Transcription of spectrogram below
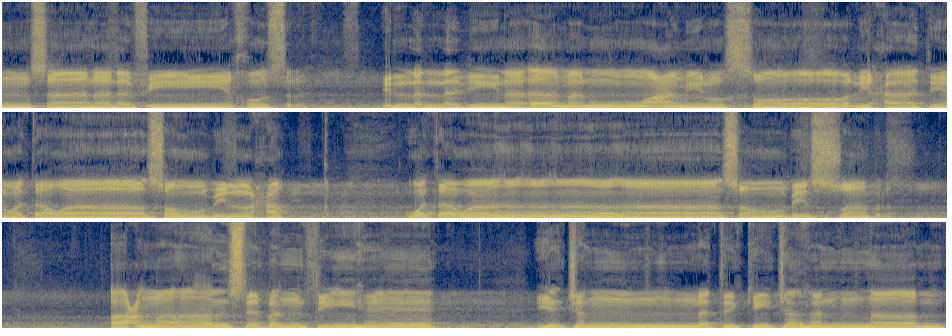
الإنسان لفي خسر إلا الذين آمنوا وعملوا الصالحات وتواصوا بالحق وتواصوا بالصبر أعمال سبنتي یہ جنت کی جہنم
